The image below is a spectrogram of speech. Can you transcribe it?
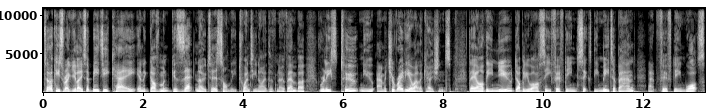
Turkey's regulator BTK, in a government gazette notice on the 29th of November, released two new amateur radio allocations. They are the new WRC 1560 meter band at 15 watts,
